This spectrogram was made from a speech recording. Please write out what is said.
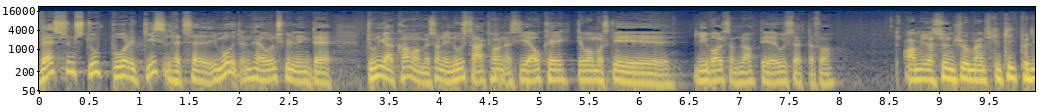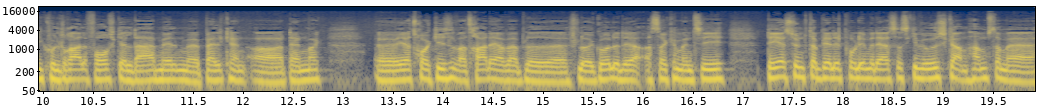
Hvad synes du, burde Gissel have taget imod den her undskyldning, da Dunja kommer med sådan en udstrakt hånd og siger, okay, det var måske lige voldsomt nok, det er udsat derfor? Om jeg synes jo, man skal kigge på de kulturelle forskelle, der er mellem Balkan og Danmark. Jeg tror, Gissel var træt af at være blevet slået i gulvet der, og så kan man sige, det jeg synes, der bliver lidt problemet der, så skal vi udskamme ham, som er,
